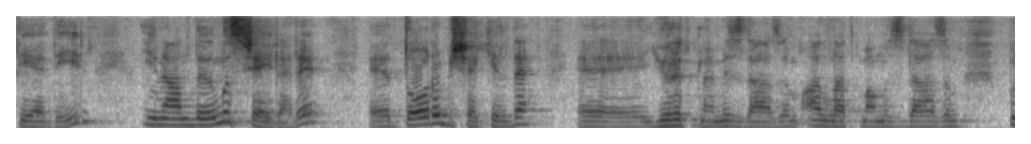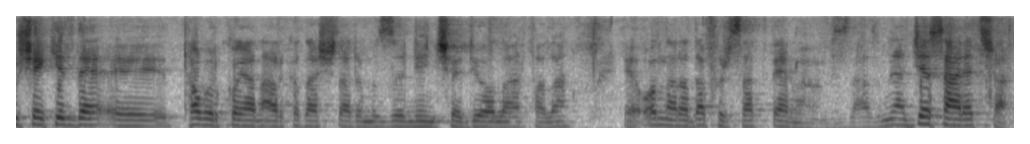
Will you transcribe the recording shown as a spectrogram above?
diye değil, inandığımız şeyleri e, doğru bir şekilde e, yürütmemiz lazım, anlatmamız lazım. Bu şekilde e, tavır koyan arkadaşlarımızı linç ediyorlar falan. E, onlara da fırsat vermememiz lazım. Yani cesaret şart.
